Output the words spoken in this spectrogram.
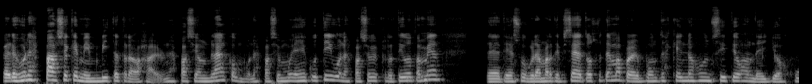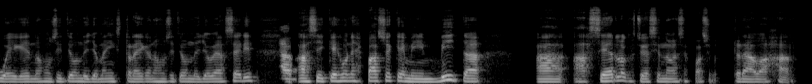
Pero es un espacio que me invita a trabajar, un espacio en blanco, un espacio muy ejecutivo, un espacio creativo también. Eh, tiene su gran artificial de todo su tema, pero el punto es que no es un sitio donde yo juegue, no es un sitio donde yo me distraiga, no es un sitio donde yo vea series. Así que es un espacio que me invita a, hacer lo que estoy haciendo en ese espacio, trabajar.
